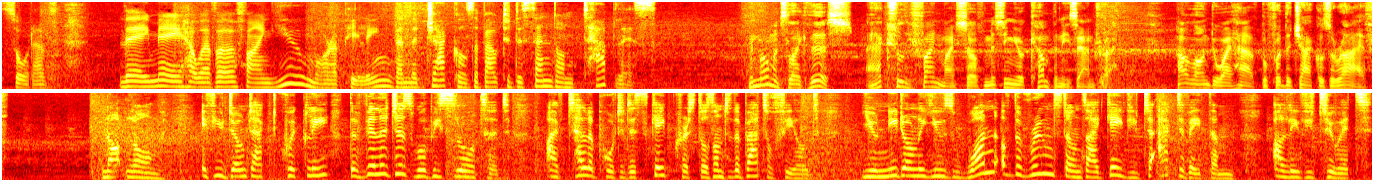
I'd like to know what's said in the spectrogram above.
sort of. They may, however, find you more appealing than the jackals about to descend on Tablis. In moments like this, I actually find myself missing your company, Zandra. How long do I have before the jackals arrive? Not long. If you don't act quickly, the villagers will be slaughtered. I've teleported escape crystals onto the battlefield. You need only use one of the runestones I gave you to activate them. I'll leave you to it.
